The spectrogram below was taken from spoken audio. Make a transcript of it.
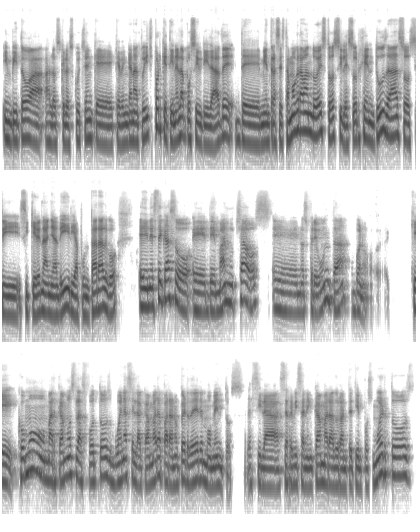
invito a, los que lo escuchen que, que, vengan a Twitch porque tiene la posibilidad de, de, mientras estamos grabando esto, si les surgen dudas o si, si quieren añadir y apuntar algo, en este caso, eh, de Manu Chaos eh, nos pregunta, bueno, que cómo marcamos las fotos buenas en la cámara para no perder momentos. Eh, si la, se revisan en cámara durante tiempos muertos,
